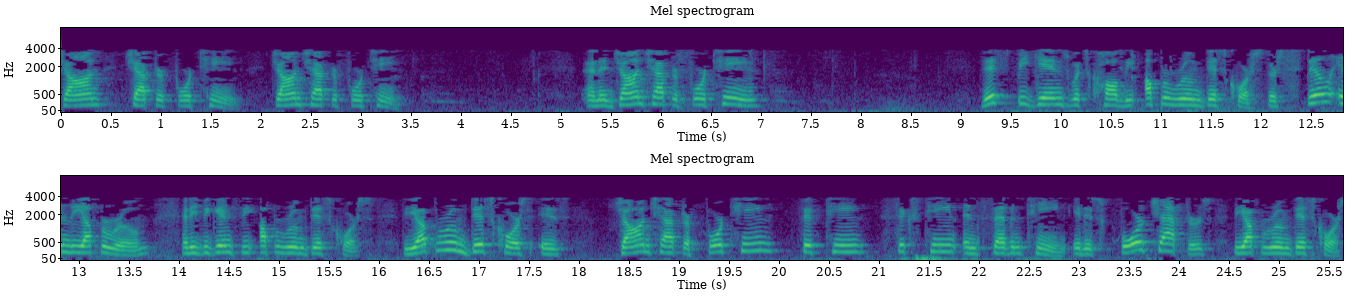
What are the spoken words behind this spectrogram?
John chapter 14. John chapter 14. And in John chapter 14, this begins what's called the upper room discourse. They're still in the upper room, and he begins the upper room discourse. The upper room discourse is John chapter 14, 15, 16, and 17. It is four chapters, the upper room discourse.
